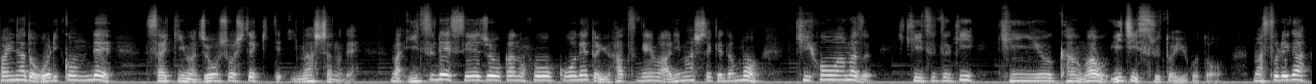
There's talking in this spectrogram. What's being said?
廃などを織り込んで最近は上昇してきていましたので、まあ、いずれ正常化の方向でという発言はありましたけども、基本はまず引き続き金融緩和を維持するということまあ、それが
